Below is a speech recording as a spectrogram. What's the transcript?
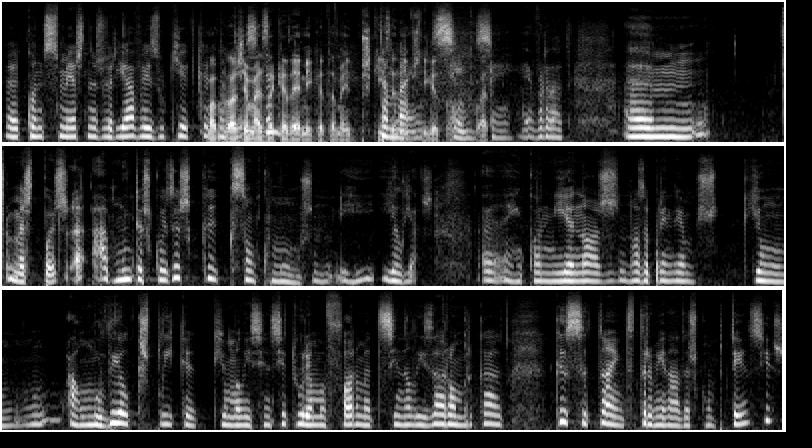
uh, quando se mexe nas variáveis o que é que Uma abordagem mais académica também, de pesquisa, também, de investigação. Sim, claro. sim, é verdade. Um, mas depois há muitas coisas que, que são comuns. E, e, aliás, em economia nós, nós aprendemos que um, um, há um modelo que explica que uma licenciatura é uma forma de sinalizar ao mercado que se tem determinadas competências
